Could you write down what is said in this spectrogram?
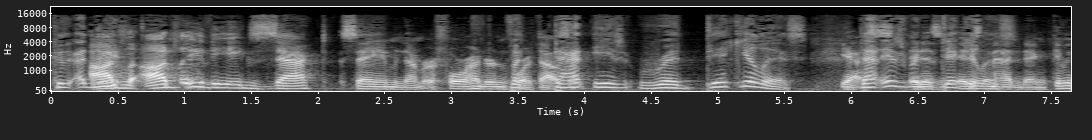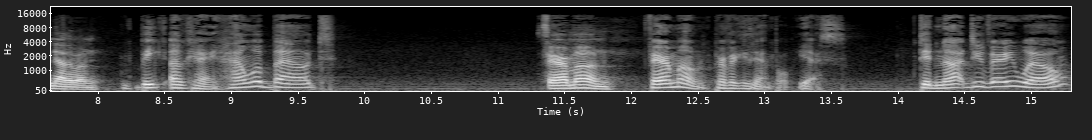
Because uh, oddly, oddly, the exact same number, four hundred and four thousand. That is ridiculous. Yes, that is It is, it is ridiculous. maddening. Give me another one. Be- okay, how about Farrah Moan. Pheromone? Perfect example. Yes, did not do very well.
